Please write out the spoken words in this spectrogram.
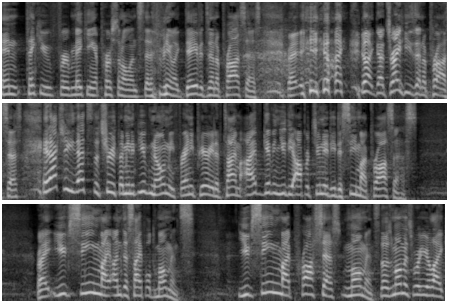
And thank you for making it personal instead of being like, David's in a process, right? you're, like, you're, like, that's right, he's in a process. And actually, that's the truth. I mean, if you've known me for any period of time, I've given you the opportunity to see my process, right? You've seen my undiscipled moments. You've seen my process moments, those moments where you're like,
